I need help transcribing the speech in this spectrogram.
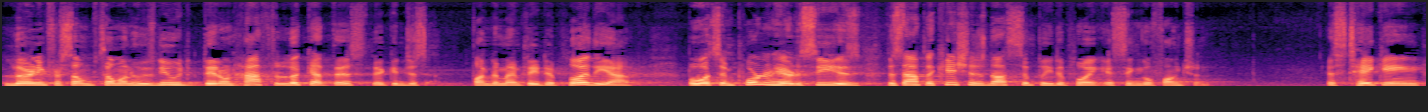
learning for some, someone who's new. They don't have to look at this, they can just fundamentally deploy the app. But what's important here to see is this application is not simply deploying a single function. It's taking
